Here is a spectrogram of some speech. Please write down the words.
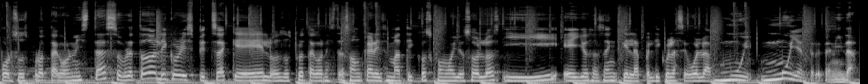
por sus protagonistas, sobre todo Licorice Pizza, que los dos protagonistas son carismáticos como ellos solos y ellos hacen que la película se vuelva muy, muy entretenida.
